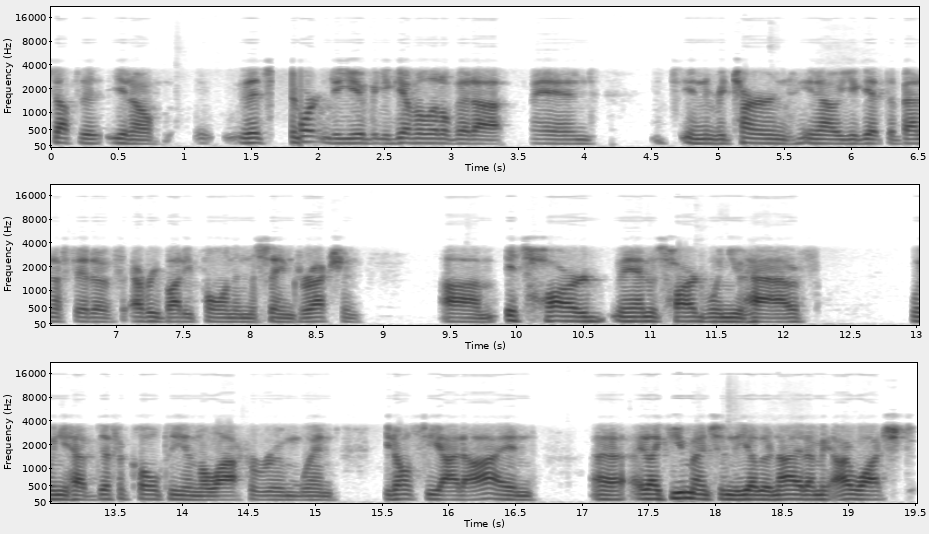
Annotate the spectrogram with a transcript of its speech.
stuff that you know that's important to you, but you give a little bit up, and in return, you know, you get the benefit of everybody pulling in the same direction. Um, it's hard, man. It's hard when you have when you have difficulty in the locker room when you don't see eye to eye. And uh, like you mentioned the other night, I mean, I watched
